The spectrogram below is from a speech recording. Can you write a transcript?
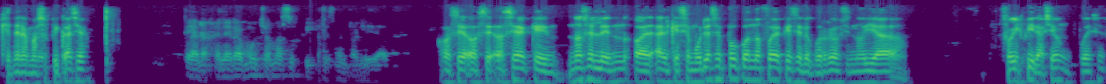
genera más suspicacia. Claro, genera mucho más suspicacia en realidad. O sea, o sea, o sea que no se le, al que se murió hace poco no fue a que se le ocurrió, sino ya fue inspiración, puede ser.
